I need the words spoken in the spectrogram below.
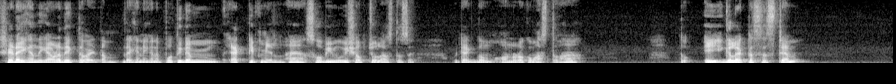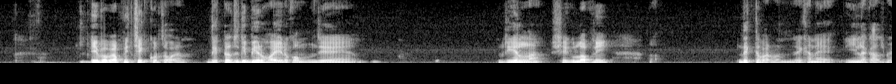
সেটা এখান থেকে আমরা দেখতে পাইতাম। দেখেন এখানে প্রতিটা অ্যাক্টিভ মেল হ্যাঁ? ছবি মুভি সব চলে আসতেছে। ওইটা একদম অন্যরকম আসতো হ্যাঁ? তো এইগুলো একটা সিস্টেম এইভাবে আপনি চেক করতে পারেন। একটা যদি বের হয় এরকম যে রিয়েল না, সেগুলো আপনি দেখতে পারবেন যে এখানে ই লেখা আসবে।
